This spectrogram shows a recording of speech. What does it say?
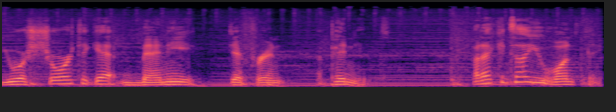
you are sure to get many different opinions. But I can tell you one thing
